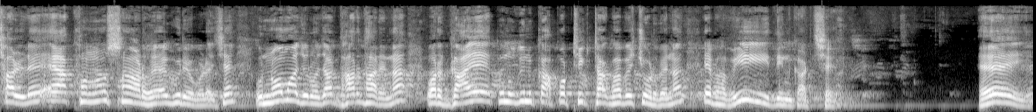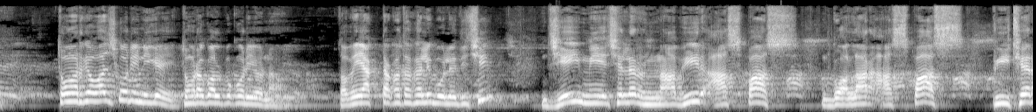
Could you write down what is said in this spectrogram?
ছাড়লে, এখনও সাঁড় হয়ে ঘুরে বেড়েছে ও নমাজ রোজার ধার ধারে না, ওর গায়ে কোনোদিন কাপড় ঠিকঠাকভাবে চড়বে না, এভাবেই দিন কাটছে। এই, তোমার কেউ আজ করিনি গে? তোমরা গল্প করিও না। তবে একটা কথা খালি বলে দিছি, যেই মেয়ে ছেলের নাভির আশপাশ, গলার আশপাশ, পিঠের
